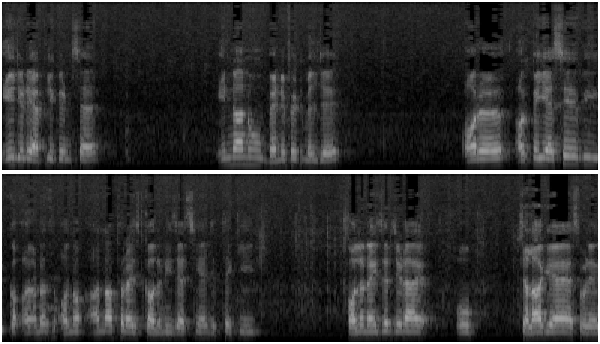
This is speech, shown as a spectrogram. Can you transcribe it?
ਇਹ ਜਿਹੜੇ ਐਪਲੀਕੈਂਟਸ ਹੈ ਇਹਨਾਂ ਨੂੰ ਬੈਨੀਫਿਟ ਮਿਲ ਜਾਏ। ਔਰ ਔਰ ਕਈ ਐਸੇ ਵੀ ਅਨਆਥੋਰਾਈਜ਼ਡ ਕਾਲੋਨੀਜ਼ ਐਸੀਆਂ ਜਿੱਥੇ ਕਿ ਕਲੋਨਾਈਜ਼ਰ ਜਿਹੜਾ ਹੈ, ਉਹ ਚਲਾ ਗਿਆ ਹੈ, ਇਸ ਵੇਲੇ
